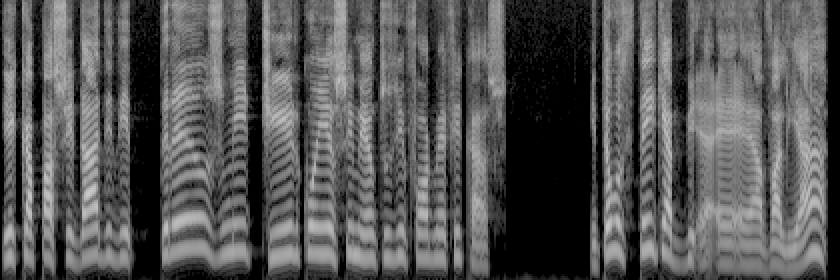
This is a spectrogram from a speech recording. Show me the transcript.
e capacidade de transmitir conhecimentos de forma eficaz. Então você tem que é, é, avaliar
